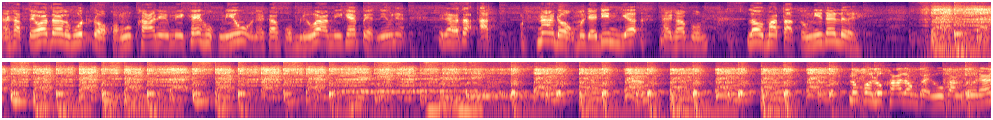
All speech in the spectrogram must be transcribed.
นะครับ แต่ว่าถ้าสมมติดอกของลูกค้าเนี่ยมีแค่ 6 นิ้วนะครับผมหรือว่ามีแค่ 8 นิ้วเนี่ยเวลาถ้าอัดหน้าดอกมันจะดิ้นเยอะนะครับผมเรามาตัดตรงนี้ได้เลย กบอลลูกค้าลองใส่หูฟังดูนะ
